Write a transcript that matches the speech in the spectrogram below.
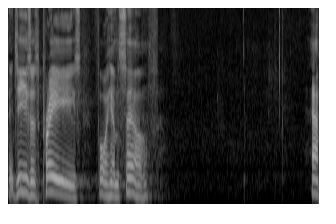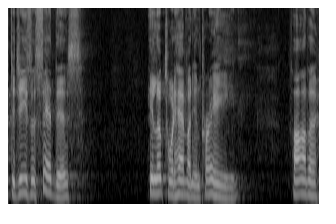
that Jesus prays for himself. After Jesus said this, he looked toward heaven and prayed, Father,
